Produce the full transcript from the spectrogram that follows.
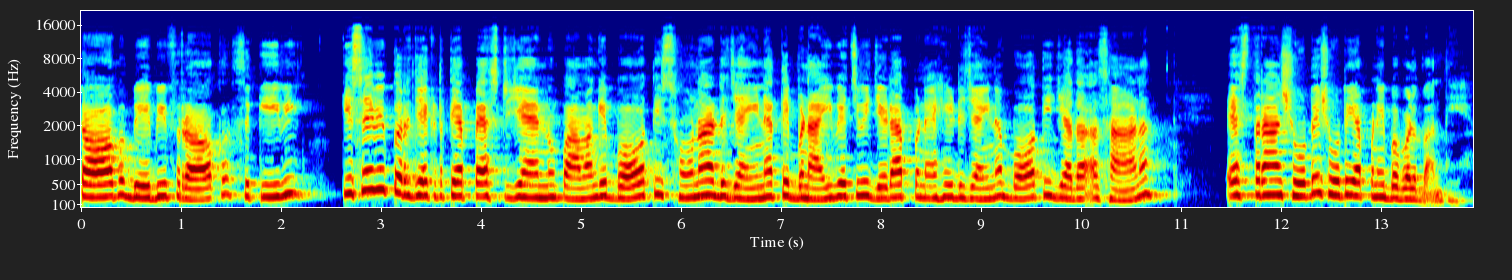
top baby frock skivvy ਕਿਸੇ ਵੀ ਪ੍ਰੋਜੈਕਟ ਤੇ ਆਪਾਂ ਇਸ ਡਿਜ਼ਾਈਨ ਨੂੰ ਪਾਵਾਂਗੇ, ਬਹੁਤ ਹੀ ਸੋਹਣਾ ਡਿਜ਼ਾਈਨ ਹੈ ਤੇ ਬਣਾਈ ਵਿੱਚ ਵੀ ਜਿਹੜਾ ਆਪਣਾ ਇਹ ਡਿਜ਼ਾਈਨ ਹੈ ਬਹੁਤ ਹੀ ਜ਼ਿਆਦਾ ਆਸਾਨ ਹੈ ਇਸ ਤਰ੍ਹਾਂ ਛੋਟੇ ਛੋਟੇ ਆਪਣੇ ਬਬਲ ਬਣਦੇ ਆ।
